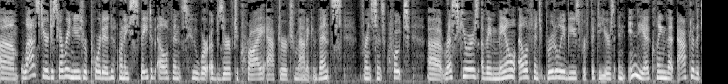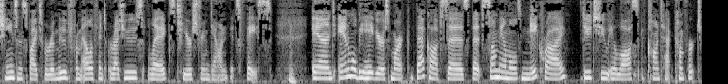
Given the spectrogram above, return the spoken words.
Um, last year, Discovery News reported on a spate of elephants who were observed to cry after traumatic events. For instance, quote, uh, rescuers of a male elephant brutally abused for 50 years in India claim that after the chains and spikes were removed from elephant Raju's legs, tears streamed down its face. And animal behaviorist Marc Bekoff says that some mammals may cry due to a loss of contact comfort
